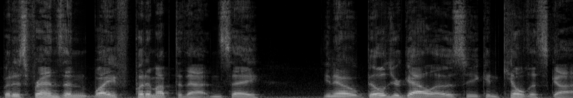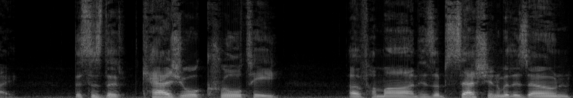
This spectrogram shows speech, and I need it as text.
but his friends and wife put him up to that and say, you know, build your gallows so you can kill this guy. This is the casual cruelty of Haman, his obsession with his own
